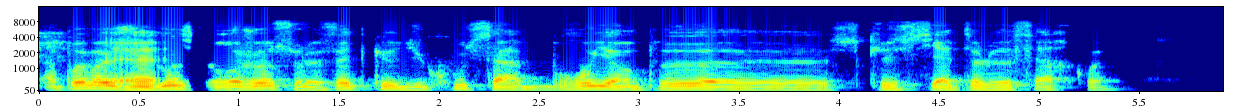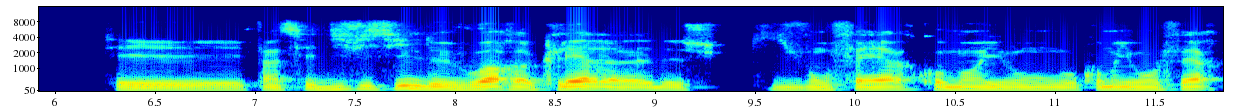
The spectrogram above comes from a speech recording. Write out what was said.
Après, moi, je euh... rejoins sur le fait que du coup, ça brouille un peu euh, ce que Seattle veut faire. quoi. C'est enfin, difficile de voir clair euh, de ce qu'ils vont faire, comment ils vont, comment ils vont le faire.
